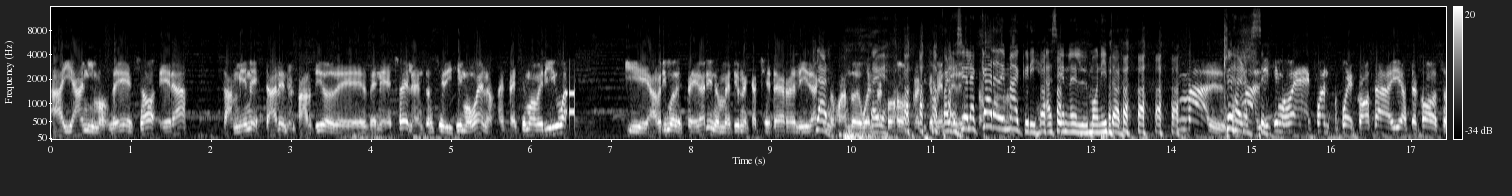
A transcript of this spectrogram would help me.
hay ánimos de eso, era también estar en el partido de Venezuela. Entonces dijimos, bueno, empecemos a averiguar y abrimos despegar y nos metió una cacheta de realidad Claro, que nos mandó de vuelta todo prácticamente. pareció la cara de Macri así en el monitor. Mal, Claro, mal. sí. Dijimos, eh, ¿cuánto puede costar ahí hasta cosa?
